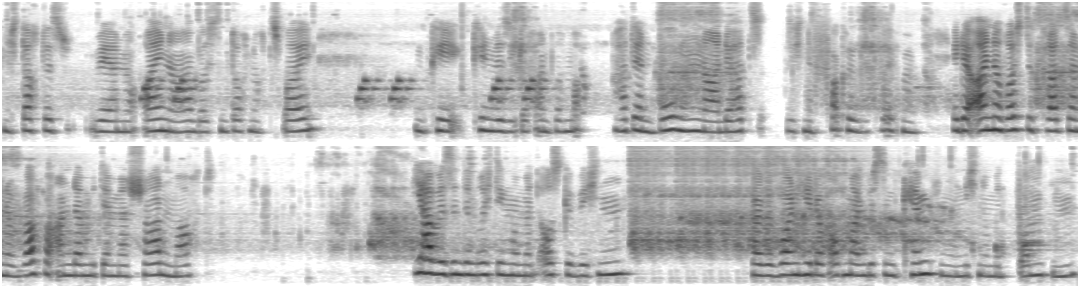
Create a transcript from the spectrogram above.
Ich dachte, es wäre nur einer, aber es sind doch noch zwei. Okay, killen wir sie doch einfach mal. Hat er einen Bogen? Nein, der hat sich eine Fackel gegriffen. Ey, der eine röstet gerade seine Waffe an, damit er mehr Schaden macht. Ja, wir sind im richtigen Moment ausgewichen. Weil wir wollen hier doch auch mal ein bisschen kämpfen und nicht nur mit Bomben.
